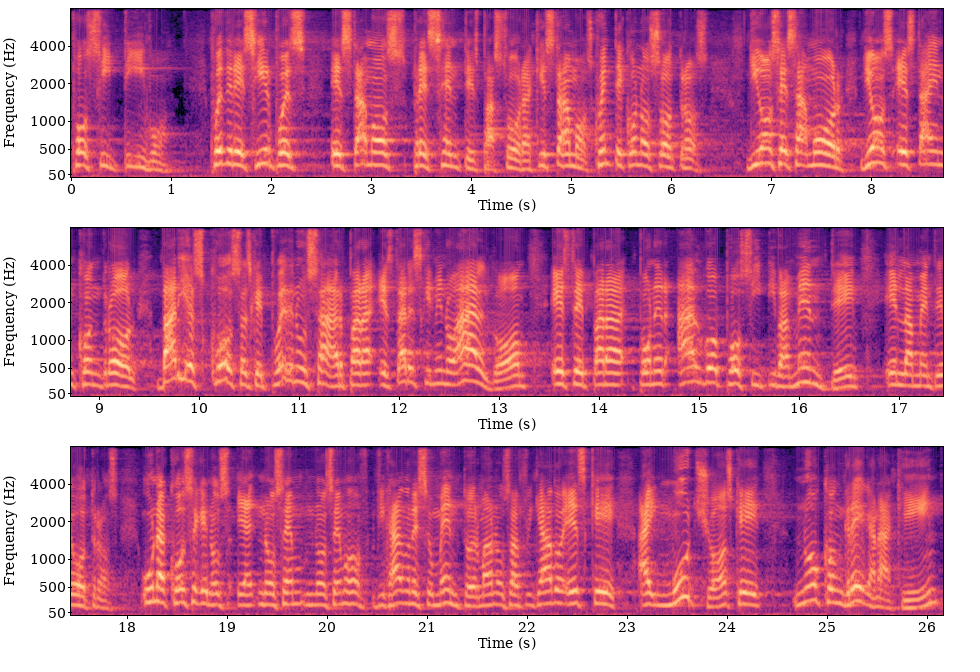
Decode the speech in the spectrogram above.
positivo. Puede decir, pues estamos presentes, pastor, aquí estamos, cuente con nosotros. Dios es amor, Dios está en control. Varias cosas que pueden usar para estar escribiendo algo, este, para poner algo positivamente en la mente de otros. Una cosa que nos, eh, nos, nos hemos fijado en ese momento, hermanos, ha fijado es que hay muchos que no congregan aquí,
